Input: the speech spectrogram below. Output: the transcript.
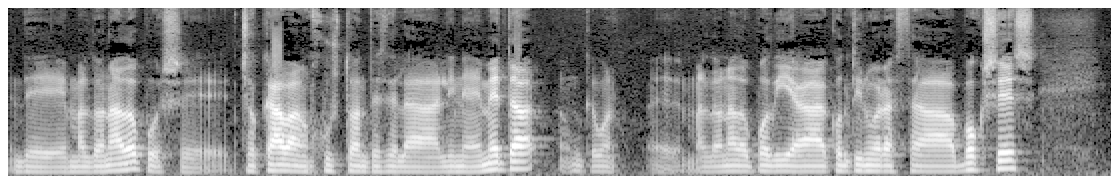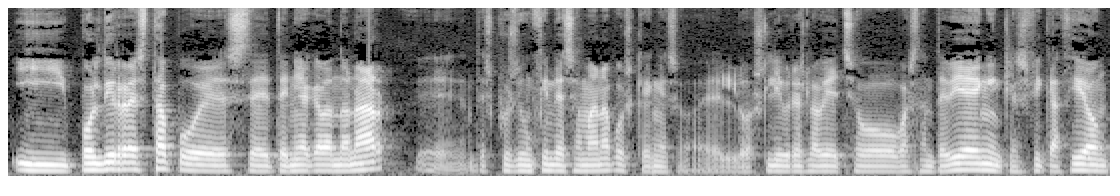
de Maldonado, pues eh, chocaban justo antes de la línea de meta, aunque bueno, eh, Maldonado podía continuar hasta boxes y Paul Di Resta pues eh, tenía que abandonar después de un fin de semana pues que en eso, los libres lo había hecho bastante bien, en clasificación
